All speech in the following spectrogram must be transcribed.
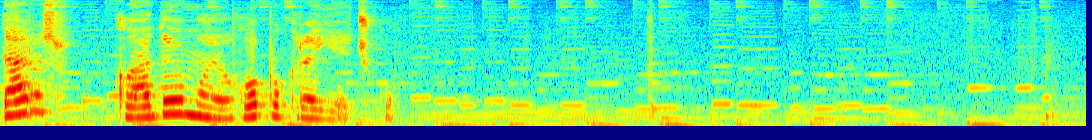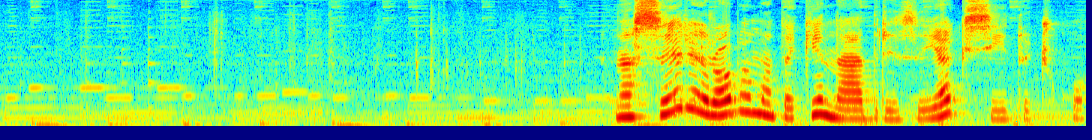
та розкладаємо його по краєчку. На сирі робимо такі надрізи, як сіточку.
